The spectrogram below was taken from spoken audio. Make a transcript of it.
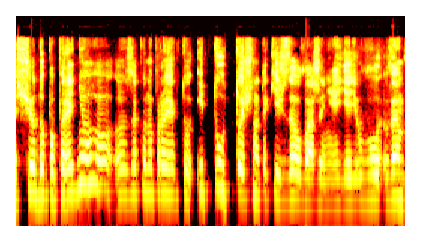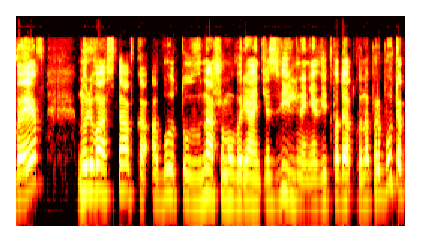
щодо попереднього е, законопроекту, і тут точно такі ж зауваження є в, МВФ. Нульова ставка або тут в нашому варіанті звільнення від податку на прибуток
